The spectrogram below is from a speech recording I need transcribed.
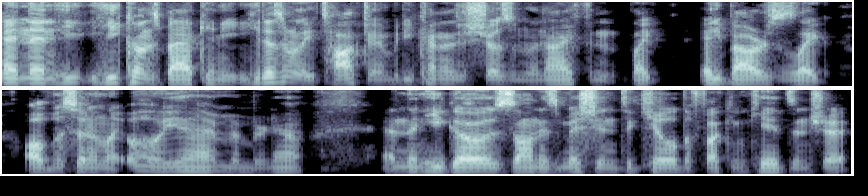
and then he he comes back and he, he doesn't really talk to him, but he kind of just shows him the knife, and like Eddie Bowers is like all of a sudden like, oh yeah, I remember now, and then he goes on his mission to kill the fucking kids and shit.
